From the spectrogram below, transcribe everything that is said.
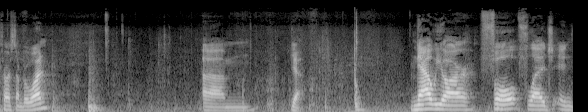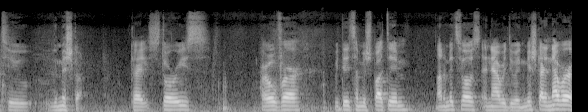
Source number one. Um, yeah. Now we are full fledged into the Mishkan. Okay, stories are over. We did some mishpatim, a lot of mitzvos, and now we're doing Mishkan. And now we're,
